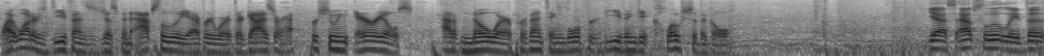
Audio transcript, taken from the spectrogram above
Whitewater's defense has just been absolutely everywhere. Their guys are pursuing aerials out of nowhere, preventing Wartburg to even get close to the goal. Yes, absolutely. The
